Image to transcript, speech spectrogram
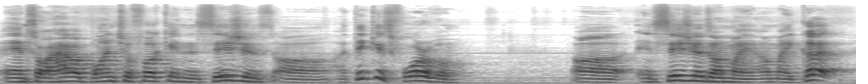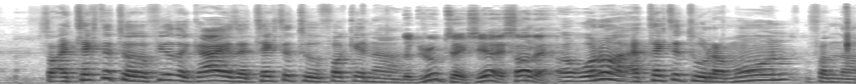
and so I have a bunch of fucking incisions. Uh, I think it's four of them. Uh, incisions on my on my gut. So I texted to a few of the guys. I texted to fucking. Uh, The group text, yeah, I saw that. uh, well, no, I texted to Ramon from the.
